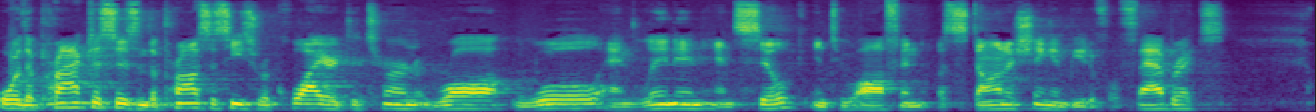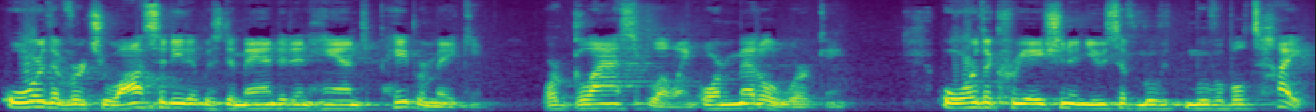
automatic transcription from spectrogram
or the practices and the processes required to turn raw wool and linen and silk into often astonishing and beautiful fabrics, or the virtuosity that was demanded in hand papermaking, or glass blowing, or metalworking, or the creation and use of mov- movable type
